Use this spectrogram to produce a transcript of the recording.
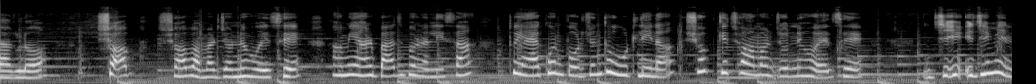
লাগল। সব সব আমার জন্য হয়েছে। আমি আর বাঁচবো না, লিসা। তুই এখন পর্যন্ত উঠলি না। সব কিছু আমার জন্য হয়েছে। জিমিন,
